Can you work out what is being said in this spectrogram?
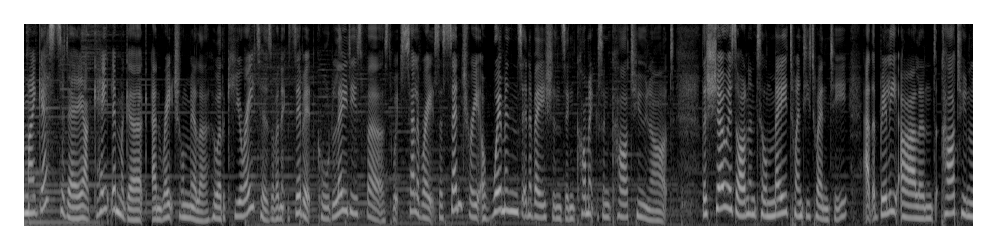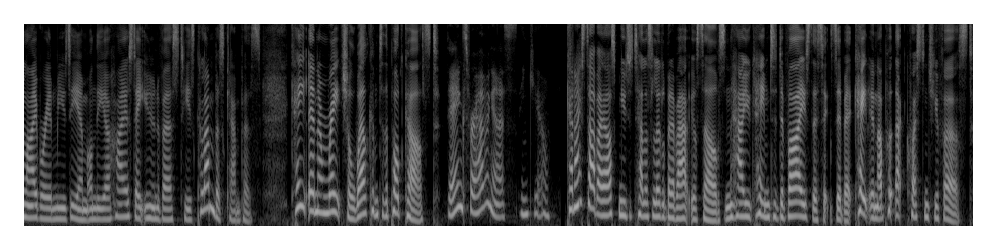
My guests today are Caitlin McGurk and Rachel Miller, who are the curators of an exhibit called Ladies First, which celebrates a century of women's innovations in comics and cartoon art. The show is on until May 2020 at the Billy Ireland Cartoon Library and Museum on the Ohio State University's Columbus campus. Caitlin and Rachel, welcome to the podcast. Thanks for having us. Thank you. Can I start by asking you to tell us a little bit about yourselves and how you came to devise this exhibit? Caitlin, I'll put that question to you first.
